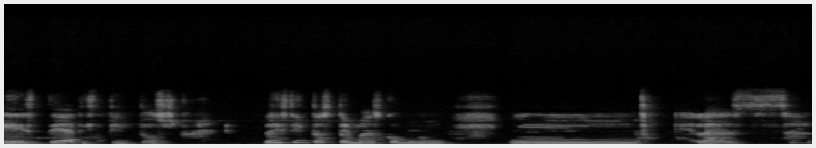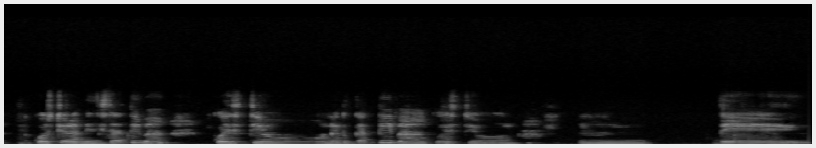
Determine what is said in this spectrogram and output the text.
este, a distintos, distintos temas como mm, las cuestión administrativa, cuestión educativa, cuestión mm, de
